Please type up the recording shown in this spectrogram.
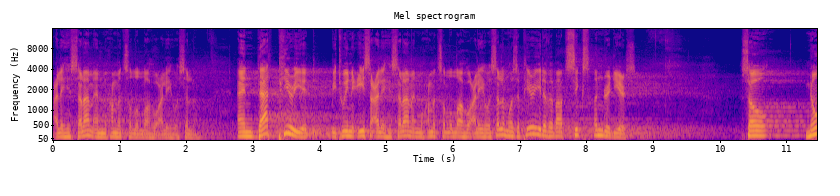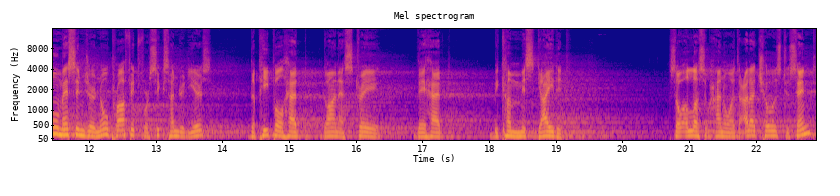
alayhi salam and Muhammad sallallahu alaihi wasallam. And that period between Isa alayhi salam and Muhammad sallallahu alaihi wasallam was a period of about 600 years. So no messenger, no prophet for 600 years. The people had gone astray, they had become misguided. So Allah subhanahu wa ta'ala chose to send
